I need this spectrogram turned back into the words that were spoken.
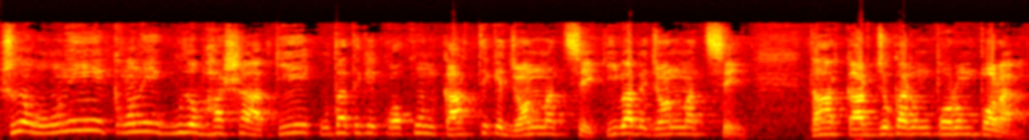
আসলে অনেক অনেকগুলো ভাষা কে কোথা থেকে কখন কার থেকে জন্মাচ্ছে কীভাবে জন্মাচ্ছে তার কার্যকারণ পরম্পরা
